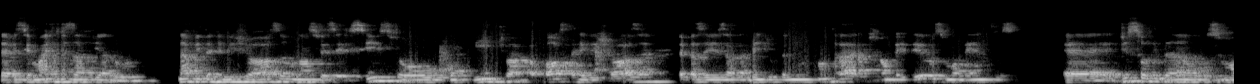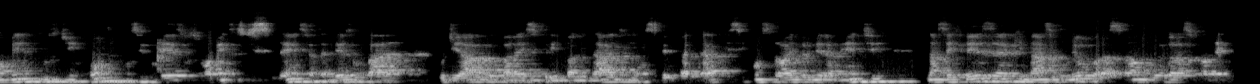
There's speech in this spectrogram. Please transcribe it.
deve ser mais desafiador. Na vida religiosa, o nosso exercício, ou o convite, ou a proposta religiosa é fazer exatamente o caminho contrário, não perder os momentos é, de solidão, os momentos de encontro consigo mesmo, os momentos de silêncio, até mesmo para o diálogo, para a espiritualidade, uma espiritualidade que se constrói primeiramente na certeza que nasce do meu coração, do meu relacionamento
